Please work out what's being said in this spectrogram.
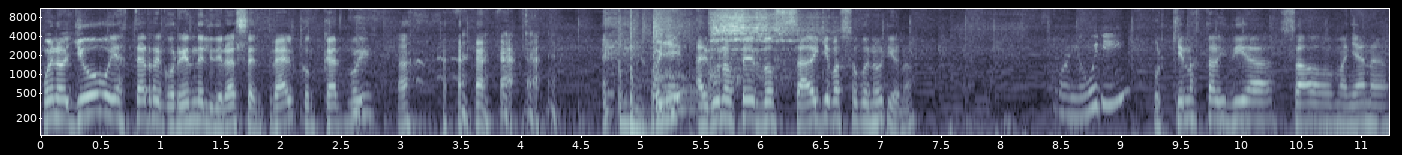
Bueno, yo voy a estar recorriendo el litoral central con Catboy. Oye, ¿alguno de ustedes dos sabe qué pasó con Uri o no? Con Uri. ¿Por qué no está hoy día, sábado, mañana?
